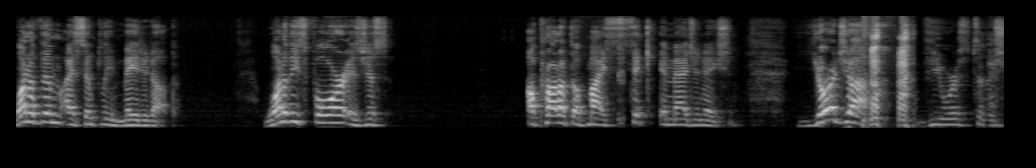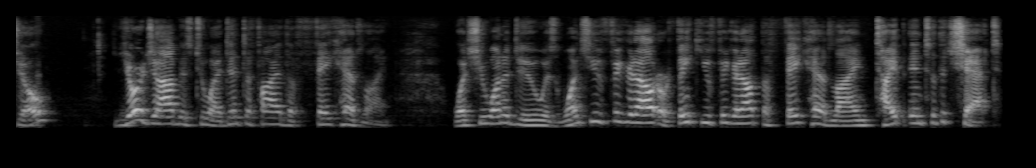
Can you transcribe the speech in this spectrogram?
One of them, I simply made it up. One of these four is just a product of my sick imagination. Your job, viewers to the show, your job is to identify the fake headline. What you want to do is once you've figured out or think you've figured out the fake headline, type into the chat.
